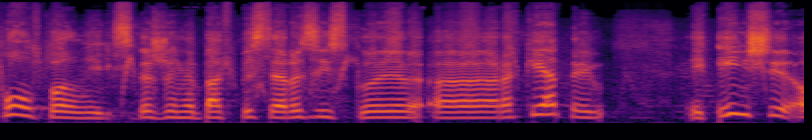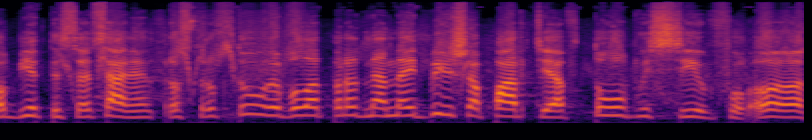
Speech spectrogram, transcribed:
попелу, скажімо так, після російської е, ракети. І інші об'єкти соціальної інфраструктури була передана найбільша партія автобусів е,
